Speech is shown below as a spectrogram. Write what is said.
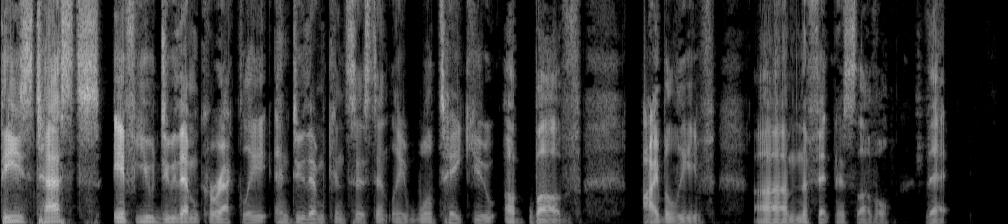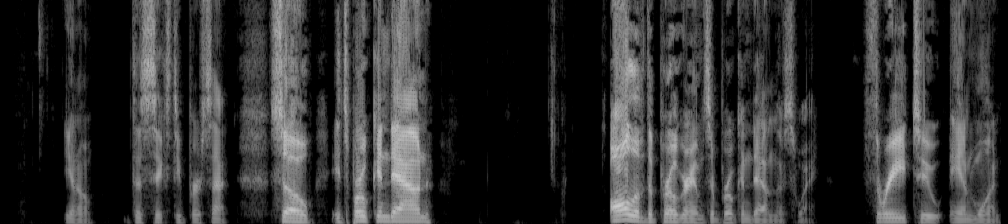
these tests if you do them correctly and do them consistently will take you above i believe um, the fitness level that you know the 60% so it's broken down all of the programs are broken down this way three, two, and one.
